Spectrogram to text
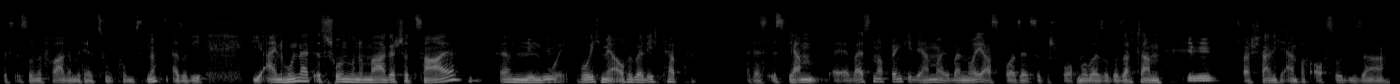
das ist so eine Frage mit der Zukunft. Ne? Also die, die 100 ist schon so eine magische Zahl, ähm, mhm. wo, wo ich mir auch überlegt habe, das ist, wir haben, äh, weißt du noch, Frankie, wir haben mal über Neujahrsvorsätze gesprochen, wo wir so gesagt haben, mhm. ist wahrscheinlich einfach auch so dieser,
